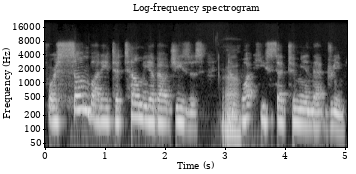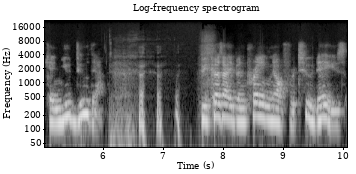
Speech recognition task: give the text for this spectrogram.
for somebody to tell me about Jesus and what he said to me in that dream. Can you do that? because I had been praying now for two days,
